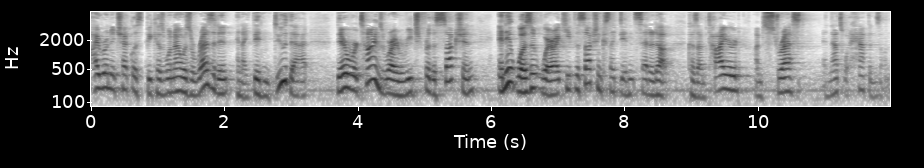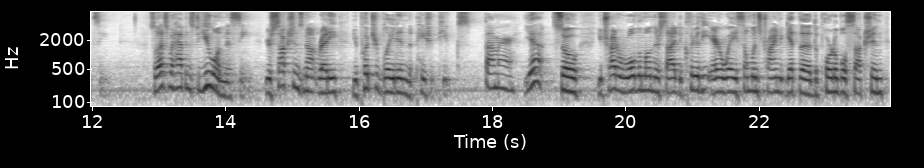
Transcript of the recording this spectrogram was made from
I run a checklist because when I was a resident and I didn't do that, there were times where I reached for the suction and it wasn't where I keep the suction because I didn't set it up because I'm tired, I'm stressed, and that's what happens on scene. So that's what happens to you on this scene. Your suction's not ready, you put your blade in, the patient pukes. Bummer. Yeah, so you try to roll them on their side to clear the airway. Someone's trying to get the, the portable suction.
